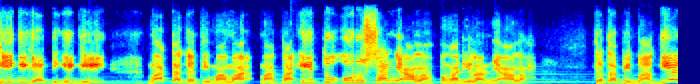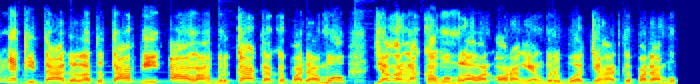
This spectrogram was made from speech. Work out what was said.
Gigi ganti gigi, mata ganti mama, mata itu urusannya Allah, pengadilannya Allah. Tetapi bagiannya kita adalah tetapi Allah berkata kepadamu, janganlah kamu melawan orang yang berbuat jahat kepadamu.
